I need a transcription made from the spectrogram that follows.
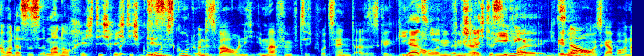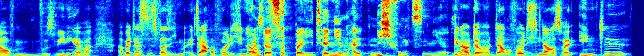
Aber das ist immer noch richtig, richtig gut. Das ist gut und es war auch nicht immer 50 Prozent. Also es ging ja, so im, im schlechtesten weniger, Fall. Genau, so. es gab auch noch, wo es weniger war. Aber das ist, was ich, darauf wollte ich hinaus. Und das hat bei Itanium halt nicht funktioniert. Genau, darauf, darauf wollte ich hinaus, weil Intel,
